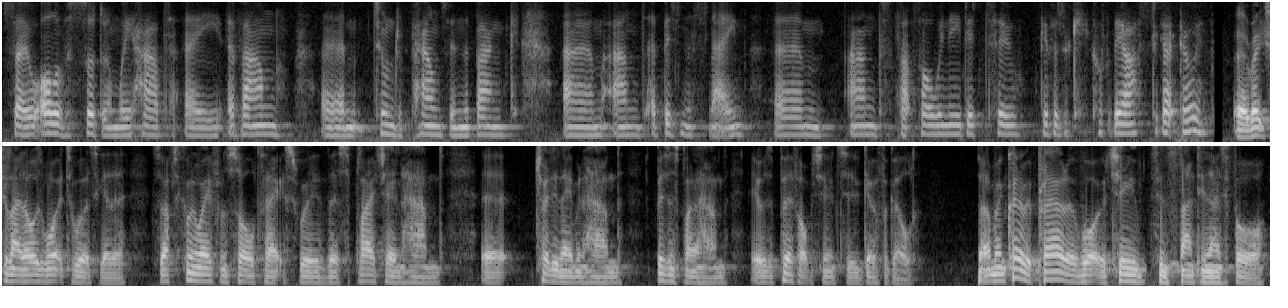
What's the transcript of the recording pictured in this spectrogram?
So all of a sudden we had a, a van, um, 200 pounds in the bank, um, and a business name, um, and that's all we needed to give us a kick up the arse to get going. Uh, Rachel and I always wanted to work together, so after coming away from Saltex with the supply chain in hand, uh, trading name in hand, business plan in hand, it was a perfect opportunity to go for gold. I'm incredibly proud of what we achieved since 1994.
